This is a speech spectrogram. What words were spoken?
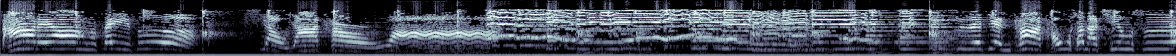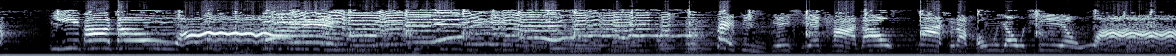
打量这个小丫头啊，只见她头上那青丝一大皱啊。边写插招，那是那红油球啊。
